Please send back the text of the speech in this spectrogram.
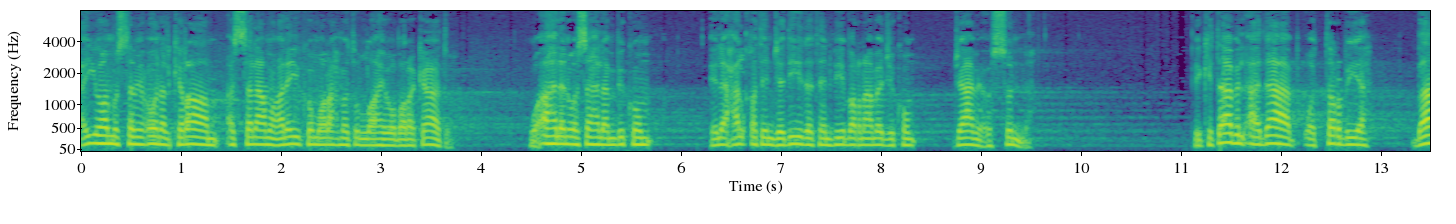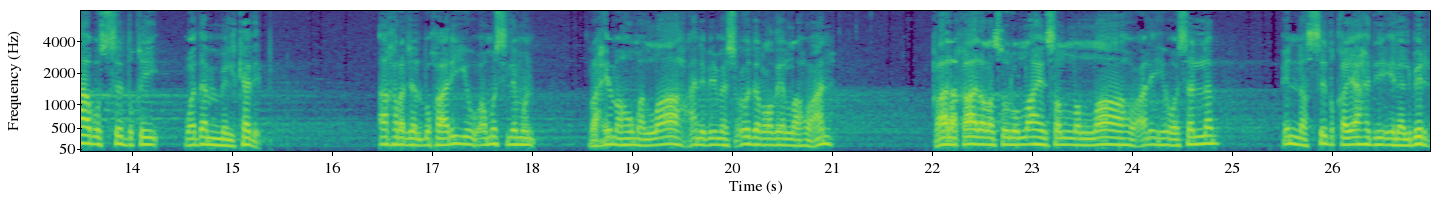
أيها المستمعون الكرام السلام عليكم ورحمة الله وبركاته. واهلا وسهلا بكم إلى حلقة جديدة في برنامجكم جامع السنة. في كتاب الآداب والتربية باب الصدق وذم الكذب. أخرج البخاري ومسلم رحمهما الله عن ابن مسعود رضي الله عنه. قال قال رسول الله صلى الله عليه وسلم إن الصدق يهدي إلى البر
